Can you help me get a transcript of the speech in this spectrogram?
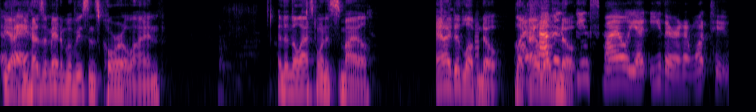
Okay. Yeah, he hasn't made a movie since Coraline. And then the last one is Smile. And I did love Nope. Like I, I, love haven't Nope. seen Smile yet either, and I want to.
